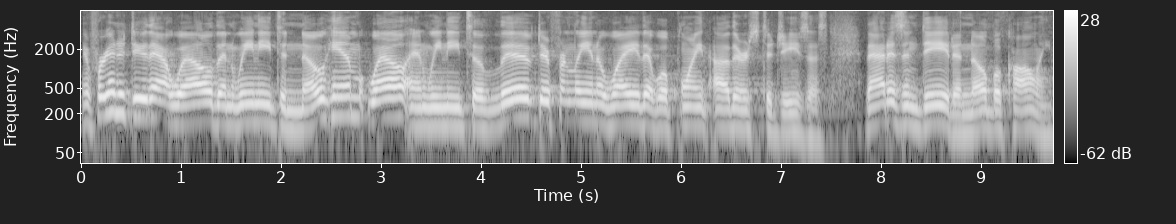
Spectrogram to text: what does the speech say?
If we're going to do that well, then we need to know Him well and we need to live differently in a way that will point others to Jesus. That is indeed a noble calling.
